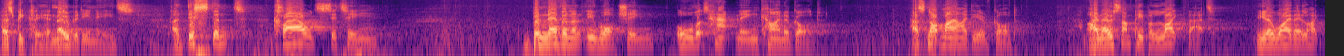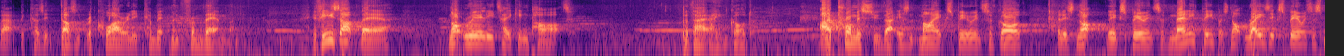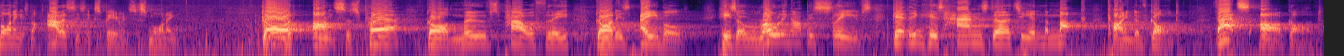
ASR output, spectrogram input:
Let's be clear nobody needs a distant, cloud sitting, benevolently watching all that's happening kind of God. That's not my idea of God. I know some people like that. You know why they like that? Because it doesn't require any commitment from them. If he's up there, not really taking part, but that ain't God. I promise you, that isn't my experience of God. And it's not the experience of many people. It's not Ray's experience this morning. It's not Alice's experience this morning. God answers prayer. God moves powerfully. God is able. He's a rolling up his sleeves, getting his hands dirty in the muck kind of God. That's our God.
